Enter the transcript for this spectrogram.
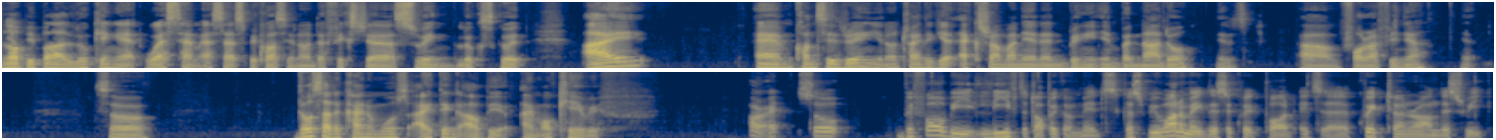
A lot of people are looking at West Ham assets because you know the fixture swing looks good. I am considering you know trying to get extra money and then bringing in Bernardo in um, for Raphinha. Yeah. So those are the kind of moves I think I'll be I'm okay with. All right. So before we leave the topic of mids, because we want to make this a quick pod, it's a quick turnaround this week.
